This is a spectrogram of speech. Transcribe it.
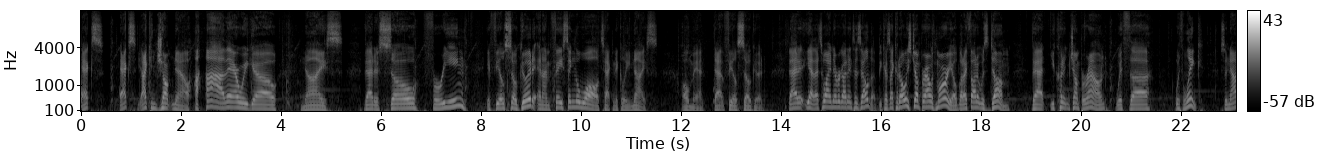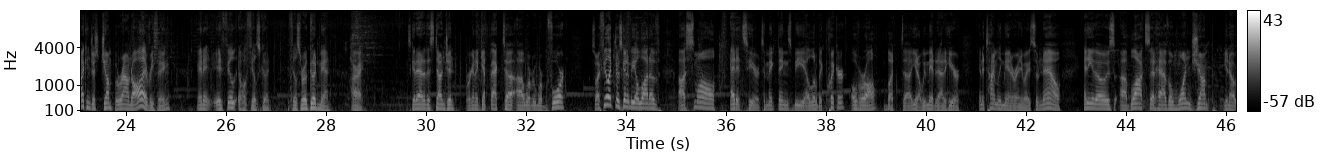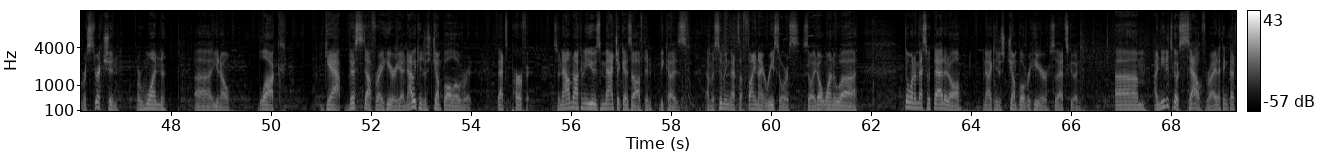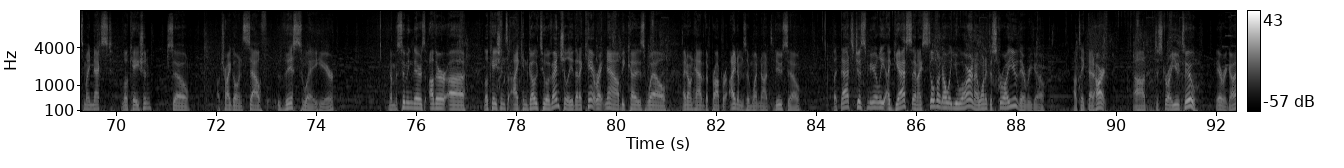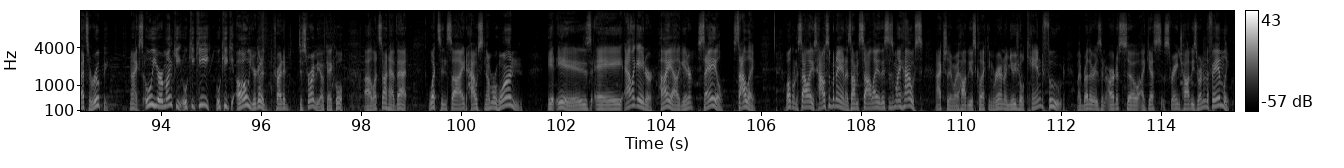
X. X. I can jump now. Haha, there we go. Nice. That is so freeing. It feels so good, and I'm facing the wall, technically. Nice. Oh, man. That feels so good. That Yeah, that's why I never got into Zelda, because I could always jump around with Mario, but I thought it was dumb that you couldn't jump around with, uh, with Link. So now I can just jump around all everything, and it, it feels... Oh, it feels good. It feels real good, man. All right. Let's get out of this dungeon. We're going to get back to uh, where we were before. So I feel like there's going to be a lot of uh, small edits here to make things be a little bit quicker overall. But, uh, you know, we made it out of here in a timely manner anyway. So now, any of those uh, blocks that have a one jump, you know, restriction or one, uh, you know, block gap, this stuff right here, yeah, now we can just jump all over it. That's perfect. So now I'm not going to use magic as often because I'm assuming that's a finite resource. So I don't want to uh, don't want to mess with that at all. Now I can just jump over here, so that's good. Um, I needed to go south, right? I think that's my next location. So I'll try going south this way here. And I'm assuming there's other uh, locations I can go to eventually that I can't right now because, well, I don't have the proper items and whatnot to do so. But that's just merely a guess, and I still don't know what you are, and I want to destroy you. There we go. I'll take that heart. I'll destroy you, too. There we go. That's a rupee. Nice. Oh, you're a monkey. Ukiki. Ukiki. Oh, you're going to try to destroy me. Okay, cool. Uh, let's not have that. What's inside house number one? It is a alligator. Hi, alligator. Sale. Sale. Welcome to Sale's House of Bananas. I'm Sale. This is my house. Actually, my hobby is collecting rare and unusual canned food. My brother is an artist, so I guess strange hobbies run in the family.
